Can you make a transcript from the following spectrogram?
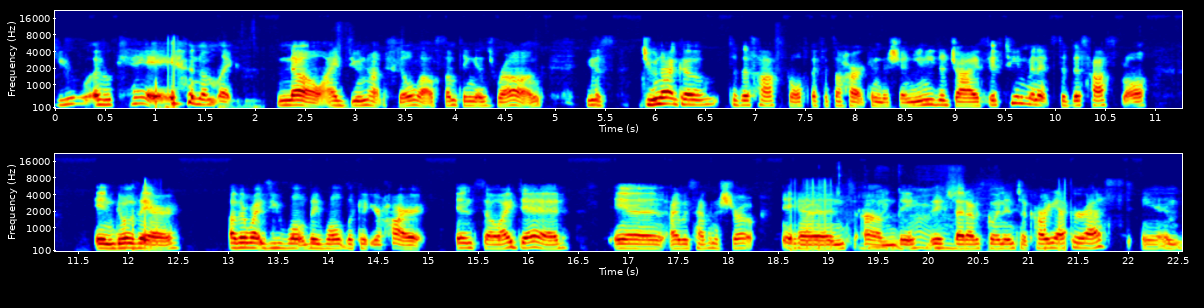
you okay? And i'm like no i do not feel well. Something is wrong. He goes do not go to this hospital if it's a heart condition. You need to drive 15 minutes to this hospital and go there. Otherwise you won't they won't look at your heart and so i did and i was having a stroke and Oh um, they, they gosh. said i was going into cardiac arrest and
